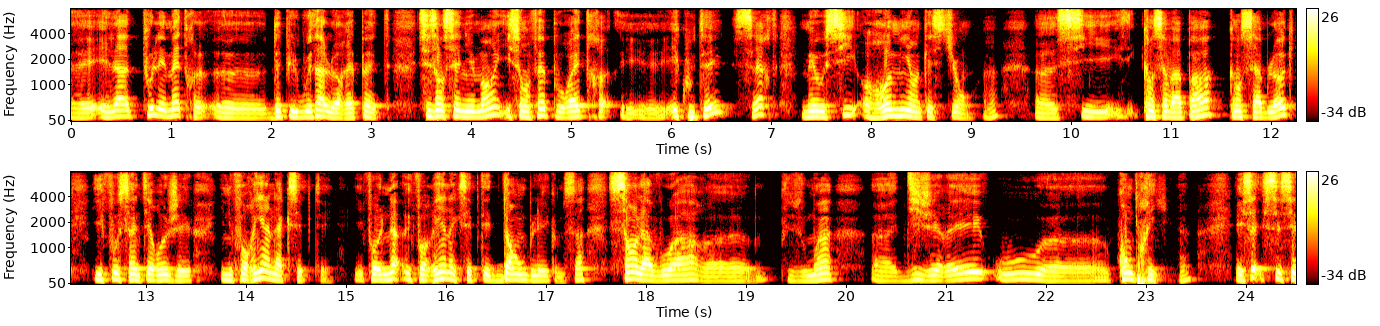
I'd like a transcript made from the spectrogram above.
Et, là, tous les maîtres euh, depuis le Bouddha le répètent. Ces enseignements, ils sont faits pour être euh, écoutés, certes, mais aussi remis en question. Hein. Euh, si quand ça va pas, quand ça bloque, il faut s'interroger. Il ne faut rien accepter. Il faut il faut rien accepter d'emblée comme ça, sans l'avoir plus ou moins euh, digéré ou euh, compris. Hein. Et c'est ça.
